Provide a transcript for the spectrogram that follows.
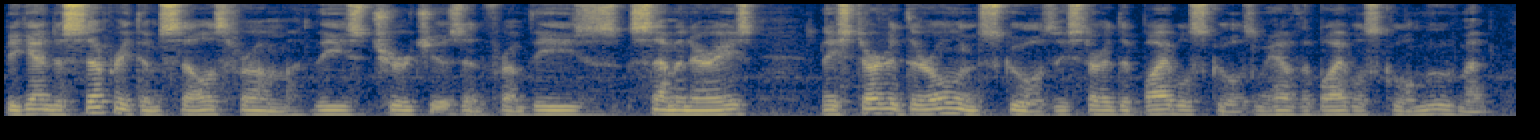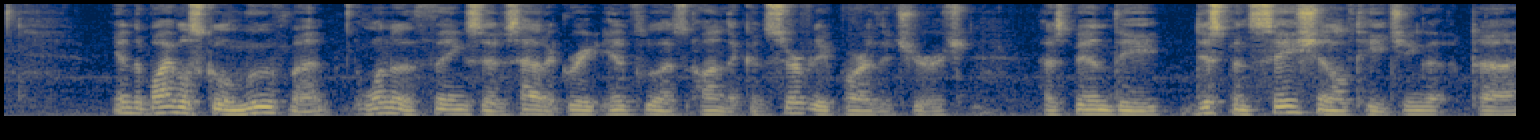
began to separate themselves from these churches and from these seminaries. They started their own schools. They started the Bible schools, and we have the Bible school movement. In the Bible school movement, one of the things that has had a great influence on the conservative part of the church has been the dispensational teaching that uh,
